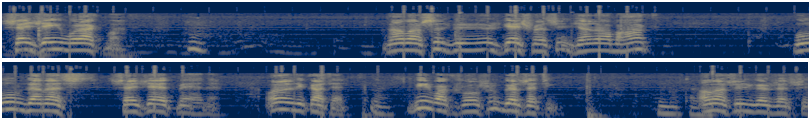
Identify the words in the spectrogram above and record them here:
Secdeyi bırakma. Namazsız gününüz geçmesin. Cenab-ı Hak kulum demez secde etmeyene. Ona dikkat et. Evet. Bir vakit olsun gözetin. Allah sizi gözetsin.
